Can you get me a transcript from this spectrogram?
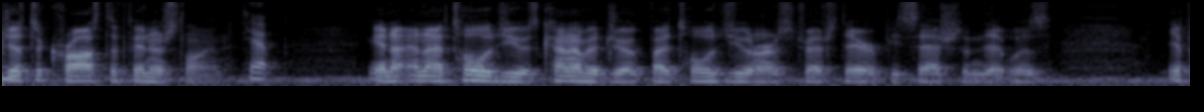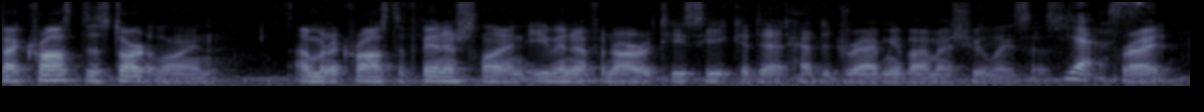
just across the finish line. Mm-hmm. Yep. And, I- and I told you, it's kind of a joke, but I told you in our stretch therapy session that was if I cross the start line, I'm going to cross the finish line even if an ROTC cadet had to drag me by my shoelaces. Yes. Right?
